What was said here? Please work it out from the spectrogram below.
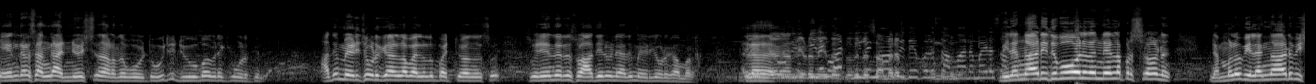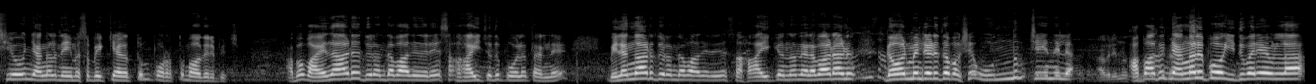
കേന്ദ്ര സംഘം അന്വേഷിച്ച് നടന്നു പോയിട്ട് ഒരു രൂപ ഇവിടേക്ക് കൊടുത്തില്ല. അത് മേടിച്ചു കൊടുക്കാനുള്ള വല്ലതും പറ്റുമെന്ന് സു- സ്വാധീനം അത് മേടിച്ചു കൊടുക്കാൻ പറഞ്ഞു. വിലങ്ങാട് ഇതുപോലെ തന്നെയുള്ള പ്രശ്നമാണ്. നമ്മൾ വിലങ്ങാട് വിഷയവും ഞങ്ങൾ നിയമസഭയ്ക്കകത്തും പുറത്തും അവതരിപ്പിച്ചു. അപ്പോൾ വയനാട് ദുരന്തബാധിതരെ സഹായിച്ചതുപോലെ തന്നെ വിലങ്ങാട് ദുരന്തബാധിതരെ സഹായിക്കുന്ന നിലപാടാണ് ഗവൺമെന്റ് എടുത്തത്. പക്ഷെ ഒന്നും ചെയ്യുന്നില്ല. അപ്പോൾ അത് ഞങ്ങളിപ്പോൾ ഇതുവരെയുള്ള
